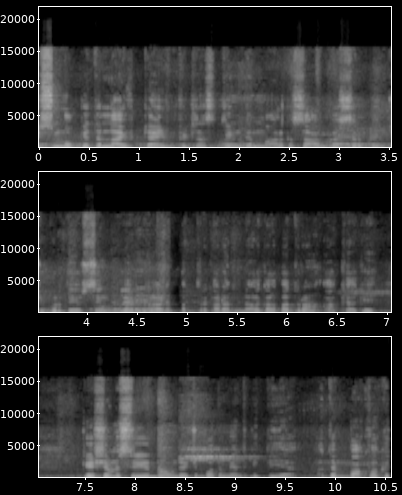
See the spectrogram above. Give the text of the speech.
ਇਸ ਮੌਕੇ ਤੇ ਲਾਈਫ ਟਾਈਮ ਫਿਟਨੈਸ ਜਿਮ ਦੇ ਮਾਲਕ ਸਾਬਕਾ ਸਰਪੰਚ ਗੁਰਦੇਵ ਸਿੰਘ ਕਲੇਰਕਲਾ ਨੇ ਪੱਤਰਕਾਰਾਂ ਦੇ ਨਾਲ ਗੱਲਬਾਤ ਦੌਰਾਨ ਆਖਿਆ ਕਿ ਕੇਸ਼ਵ ਨੇ ਸਰੀਰ ਬਣਾਉਣ ਦੇ ਵਿੱਚ ਬਹੁਤ ਮਿਹਨਤ ਕੀਤੀ ਹੈ ਅਤੇ ਵੱਖ-ਵੱਖ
